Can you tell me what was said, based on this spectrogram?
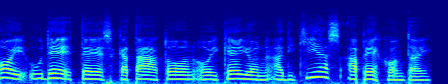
hoi ude tes kataton oikeion adikias apechontai.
